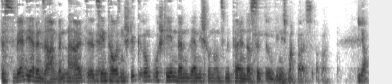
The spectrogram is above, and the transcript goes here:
das werden die ja dann sagen. Wenn halt äh, 10.000 Stück irgendwo stehen, dann werden die schon uns mitteilen, dass das irgendwie nicht machbar ist. Aber ja.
